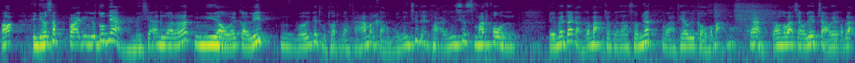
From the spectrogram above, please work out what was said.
Đó, thì nhớ subscribe kênh youtube nha mình sẽ đưa ra rất nhiều cái clip với cái thủ thuật là phá mật khẩu của những chiếc điện thoại, những chiếc smartphone đến với tất cả các bạn trong thời gian sớm nhất và theo yêu cầu các bạn nha cảm ơn các bạn xem clip chào và hẹn gặp lại.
